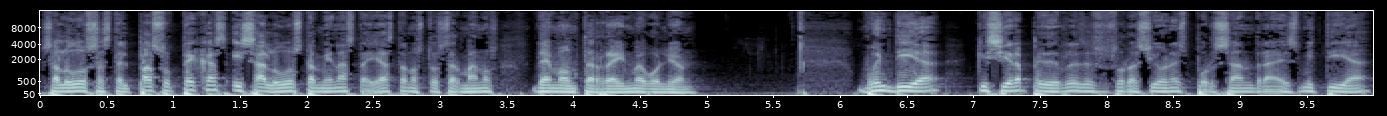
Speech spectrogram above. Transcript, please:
Saludos hasta El Paso, Texas y saludos también hasta allá, hasta nuestros hermanos de Monterrey, Nuevo León. Buen día. Quisiera pedirles de sus oraciones por Sandra, es mi tía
